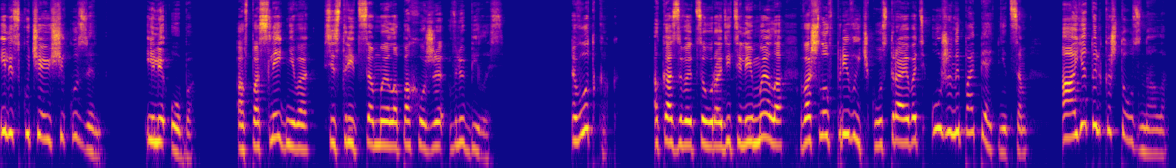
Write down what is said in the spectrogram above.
или скучающий кузен, или оба. А в последнего сестрица Мэла, похоже, влюбилась. Вот как. Оказывается, у родителей Мэла вошло в привычку устраивать ужины по пятницам, а я только что узнала.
